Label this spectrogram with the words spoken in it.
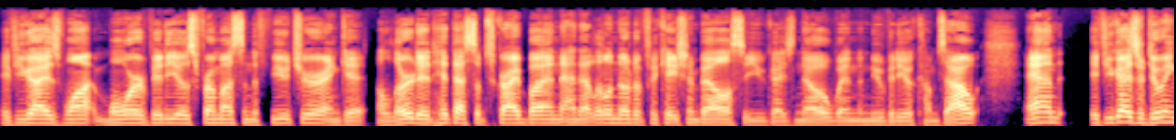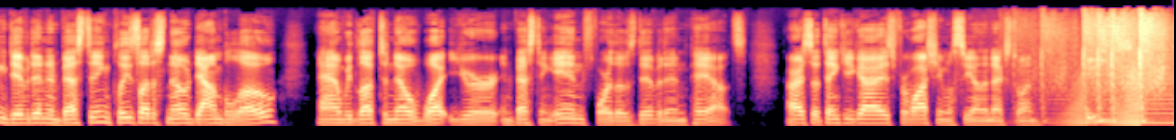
If you guys want more videos from us in the future and get alerted, hit that subscribe button and that little notification bell so you guys know when a new video comes out. And if you guys are doing dividend investing, please let us know down below. And we'd love to know what you're investing in for those dividend payouts. All right. So thank you guys for watching. We'll see you on the next one. peace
